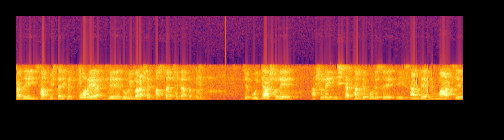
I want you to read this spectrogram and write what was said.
কাজেই ছাব্বিশ তারিখের পরে যে রবিবার আসে ফার্স্ট টাইম সেটা আমরা করি। যে ওইটা আসলে আসলে ইস্টার সানডে পড়েছে এই সানডে মার্চের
